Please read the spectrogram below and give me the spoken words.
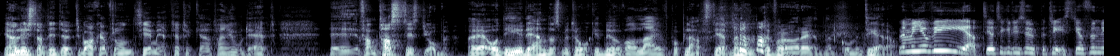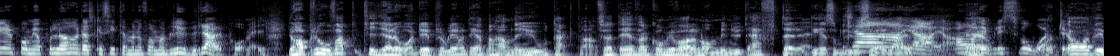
Jag har lyssnat lite tillbaka från CM1. Jag tycker att han gjorde ett eh, fantastiskt jobb. Eh, och det är ju det enda som är tråkigt med att vara live på plats. Det är att man inte får höra Edvard kommentera. Nej men jag vet, jag tycker det är supertrist. Jag funderar på om jag på lördag ska sitta med någon form av lurar på mig. Jag har provat tidigare år. Det problemet är att man hamnar ju i otakt va. Så att Edvard kommer ju vara någon minut efter det som du ser Ja, live. ja, ja, ja, det Eh, blir svårt. Ja, det...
